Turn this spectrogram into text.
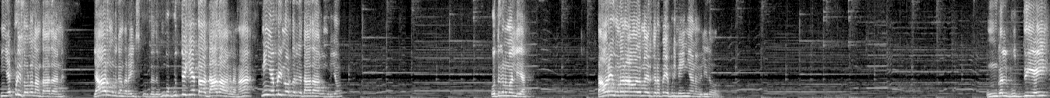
நீங்க எப்படி சொல்லலாம் தாதான்னு? யார் உங்களுக்கு அந்த ரைட்ஸ் கொடுத்தது? உங்க புத்திக்கே தா- தாதா ஆகலன்னா நீங்க எப்படி இன்னொருத்தருக்கு தாதா ஆக முடியும்? ஒத்துக்கணுமா இல்லையா? தவறை உணராம இருக்கிறப்ப எப்படி மெய்ஞானம் வெளியில வரும்? உங்கள் புத்தியை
